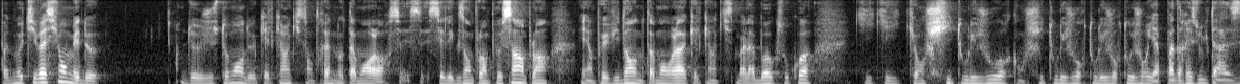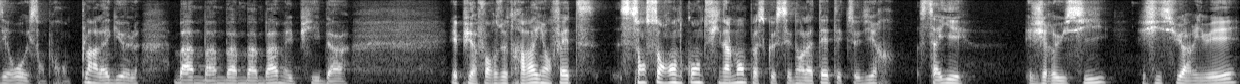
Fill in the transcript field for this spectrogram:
pas de motivation, mais de de justement de quelqu'un qui s'entraîne notamment alors c'est- l'exemple un peu simple hein, et un peu évident notamment voilà quelqu'un qui se met à la boxe ou quoi qui, qui, qui en chie tous les jours qui en chie tous les jours tous les jours tous les jours il n'y a pas de résultat zéro il s'en prend plein la gueule bam bam bam bam bam et puis bah et puis à force de travail en fait sans s'en rendre compte finalement parce que c'est dans la tête et de se dire ça y est j'ai réussi j'y suis arrivé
